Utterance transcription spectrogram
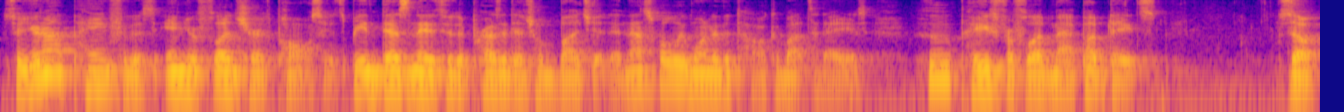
So you're not paying for this in your flood insurance policy. It's being designated through the presidential budget. And that's what we wanted to talk about today is who pays for flood map updates. So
